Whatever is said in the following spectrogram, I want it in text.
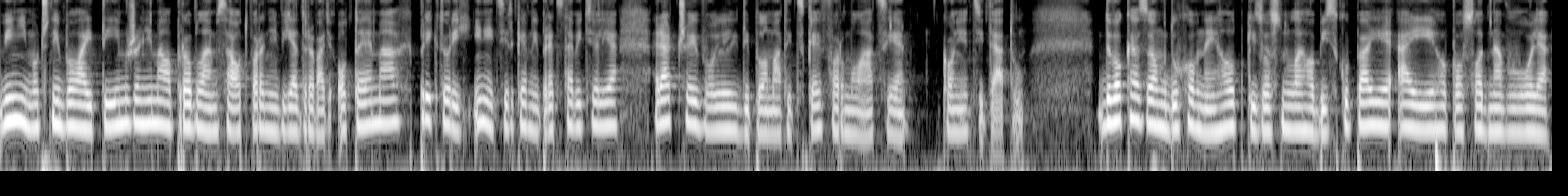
Výnimočný bol aj tým, že nemal problém sa otvorene vyjadrovať o témach, pri ktorých iní cirkevní predstavitelia radšej volili diplomatické formulácie. Koniec citátu. Dôkazom duchovnej hĺbky zosnulého biskupa je aj jeho posledná vôľa.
